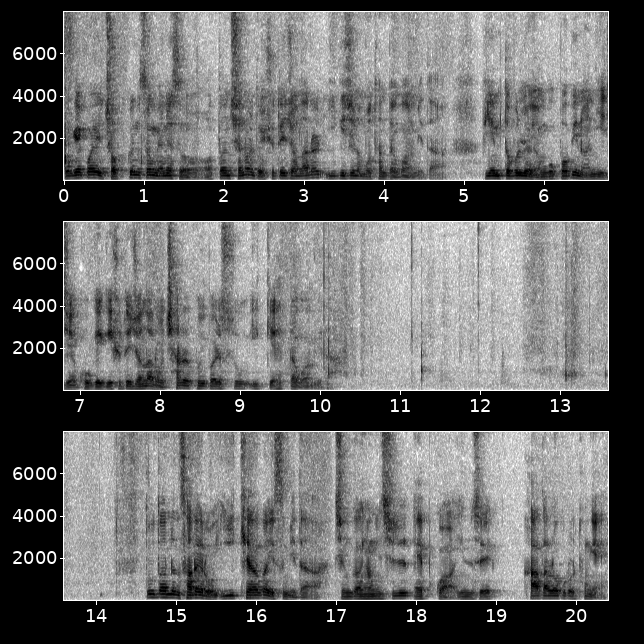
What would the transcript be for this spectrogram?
고객과의 접근성 면에서 어떤 채널도 휴대전화를 이기지는 못한다고 합니다. BMW 영국 법인은 이제 고객이 휴대전화로 차를 구입할 수 있게 했다고 합니다. 또 다른 사례로 이케아가 있습니다. 증강현실 앱과 인쇄 카탈로그를 통해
